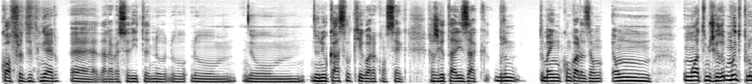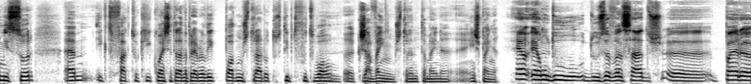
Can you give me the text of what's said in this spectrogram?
cofre de dinheiro uh, da Arábia Saudita no, no, no, no, Newcastle, que agora consegue resgatar Isaac. Bruno, também concordas? É um, é um, um ótimo jogador, muito promissor um, e que, de facto, aqui com esta entrada na Premier League pode mostrar outro tipo de futebol uhum. uh, que já vem mostrando também na, em Espanha. É, é um do, dos avançados uh, para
